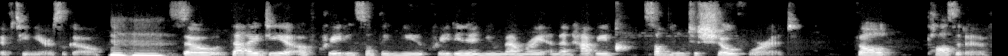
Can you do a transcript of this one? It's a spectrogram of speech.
15 years ago. Mm-hmm. So that idea of creating something new, creating a new memory, and then having something to show for it felt positive.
